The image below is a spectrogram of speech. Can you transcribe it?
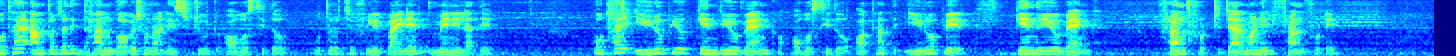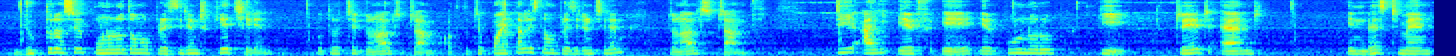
কোথায় আন্তর্জাতিক ধান গবেষণা ইনস্টিটিউট অবস্থিত? উত্তর হচ্ছে ফিলিপাইনের মেনিলাতে। কোথায় ইউরোপীয় কেন্দ্রীয় ব্যাংক অবস্থিত? অর্থাৎ ইউরোপের কেন্দ্রীয় ব্যাংক, ফ্রাঙ্কফুর্ট, জার্মানির ফ্রাঙ্কফুর্টে। যুক্তরাষ্ট্রের পনেরোতম প্রেসিডেন্ট কে ছিলেন? উত্তর হচ্ছে ডোনাল্ড ট্রাম্প। অর্থাৎ হচ্ছে পঁয়তাল্লিশতম প্রেসিডেন্ট ছিলেন ডোনাল্ড ট্রাম্প। টিআইএফএ এর পূর্ণরূপ কি? Trade and investment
